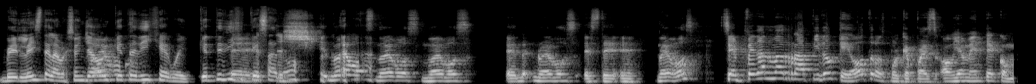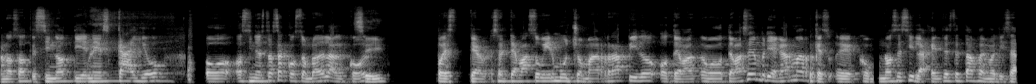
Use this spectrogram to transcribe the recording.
¿Leíste la versión ya hoy? ¿Qué te dije, güey? ¿Qué te dije que esa no? nuevos, nuevos, nuevos. Eh, nuevos, este, eh, nuevos, se empedan más rápido que otros, porque pues obviamente como nosotros, si no tienes callo o, o si no estás acostumbrado al alcohol, sí pues se te va a subir mucho más rápido o te, va, o te vas a embriagar más, porque eh, no sé si la gente esté tan familiarizada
